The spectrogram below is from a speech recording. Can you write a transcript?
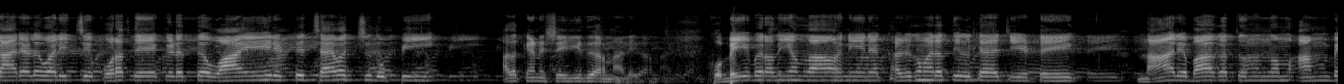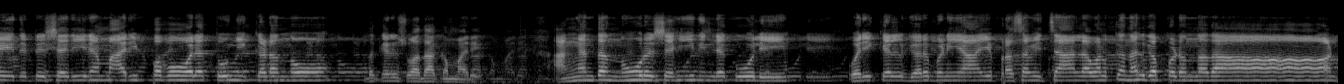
കരൾ വലിച്ച് പുറത്തേക്കെടുത്ത് വായിലിട്ട് ചവച്ചു തുപ്പി. അതൊക്കെയാണ് ഷഹീദ് പറഞ്ഞാൽ. ഹുബൈബ് റളിയല്ലാഹുവിനെ കഴുകുമരത്തിൽ കയറ്റിയിട്ട് നാല് ഭാഗത്തു നിന്നും അമ്പെയ്തിട്ട് ശരീരം അരിപ്പ പോലെ തൂങ്ങിക്കിടന്നു. അതൊക്കെയാണ് ശ്രോതാക്കന്മാര്. അങ്ങനത്തെ നൂറ് ഷഹീദിന്റെ കൂലി ഒരിക്കൽ ഗർഭിണിയായി പ്രസവിച്ചാൽ അവൾക്ക് നൽകപ്പെടുന്നതാണ്.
